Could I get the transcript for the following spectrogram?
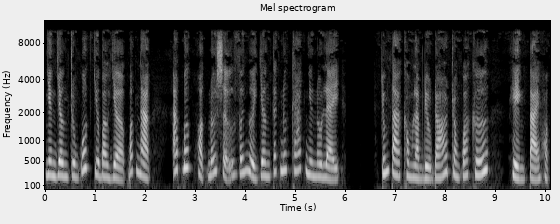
Nhân dân Trung Quốc chưa bao giờ bắt nạt, áp bức hoặc đối xử với người dân các nước khác như nô lệ. Chúng ta không làm điều đó trong quá khứ, hiện tại hoặc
